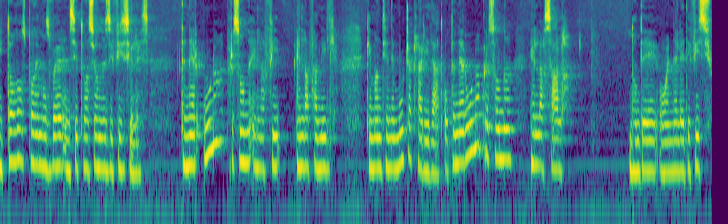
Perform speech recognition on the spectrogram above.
Y todos podemos ver en situaciones difíciles, tener una persona en la, en la familia que mantiene mucha claridad o tener una persona en la sala donde, o en el edificio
